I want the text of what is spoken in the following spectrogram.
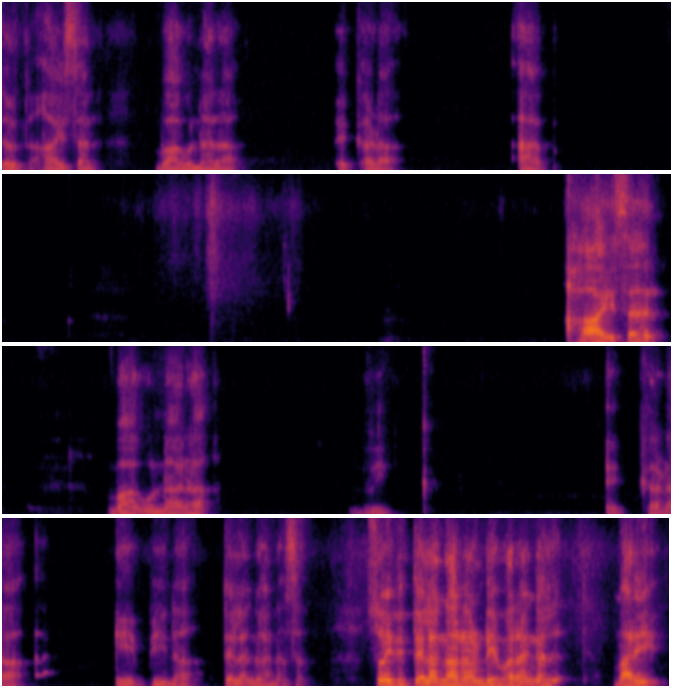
జరుగుతుంది. Hi sir. బాగున్నారా? ఎక్కడ? యాప్ హాయ్ సార్. బాగున్నారా? విక్ ఎక్కడ? ఏపీనా? తెలంగాణ సార్. సో ఇది తెలంగాణ అండి వరంగల్. మరి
